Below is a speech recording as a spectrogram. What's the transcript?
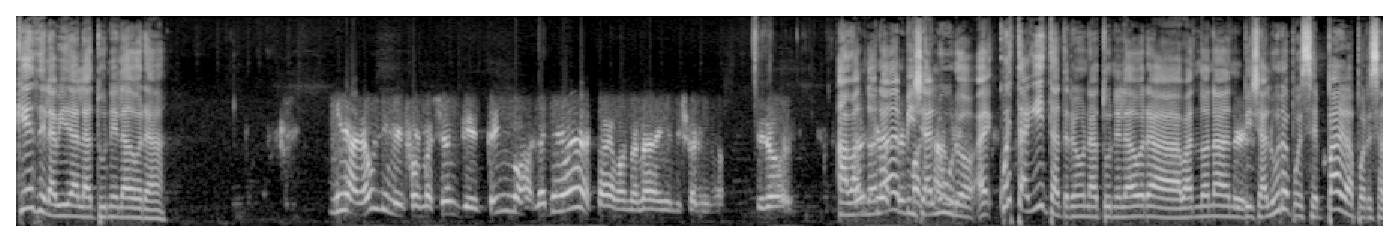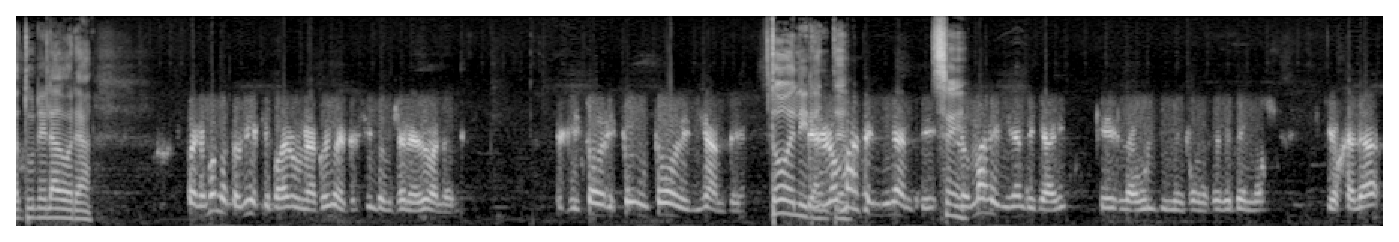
qué es de la vida la tuneladora? Mira, la última información que tengo, la tuneladora está abandonada ahí en Villarino, pero Abandonada en ¿Sabés qué va a ser más Villaluro. Eh, Cuesta guita tener una tuneladora abandonada en Sí. Villaluro, pues se paga por esa tuneladora. Bueno, vos no te olvides que pagaron una coima de 300 millones de dólares. Es que todo, es todo, todo delirante. Todo Pero delirante. lo más delirante, Sí. lo más delirante que hay, que es la última información que tengo, que ojalá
